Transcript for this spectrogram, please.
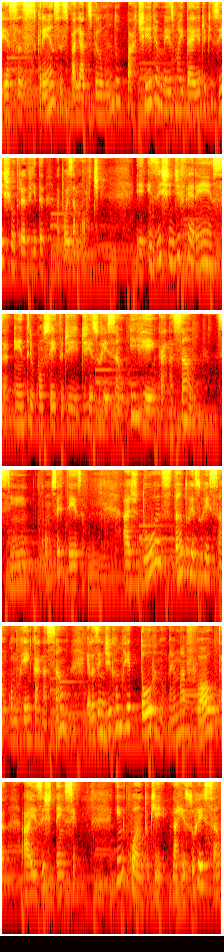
essas crenças espalhadas pelo mundo partilham mesmo a ideia de que existe outra vida após a morte. É, existe diferença entre o conceito de, de ressurreição e reencarnação? Sim, com certeza. As duas, tanto ressurreição como reencarnação, elas indicam um retorno, né, uma volta à existência. Enquanto que na ressurreição,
